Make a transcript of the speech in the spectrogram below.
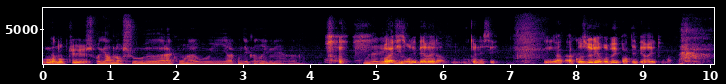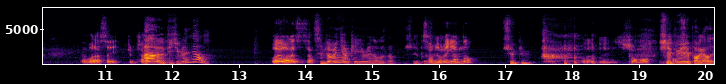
Moi non plus. Je regarde leur show à la con là où ils racontent des conneries, mais. Bref, ils ont les bérets, là, vous, vous connaissez. Et à, à cause de les rebeux, ils portent des bérets et tout. Ben voilà, ça y est, je vais me faire. Ah, Peaky Blinders? Ouais, voilà, c'est ça. C'est Birmingham, je sais pas. C'est en Birmingham, non Je sais plus. Ouais, euh, sûrement. Je sais plus, j'ai pas regardé.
